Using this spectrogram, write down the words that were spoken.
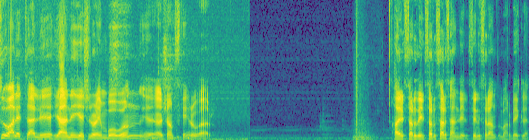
tuvalet terli yani yeşil rainbow'un e, var. Hayır sarı değil. Sarı sarı sen değil. Senin sıran var. Bekle.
